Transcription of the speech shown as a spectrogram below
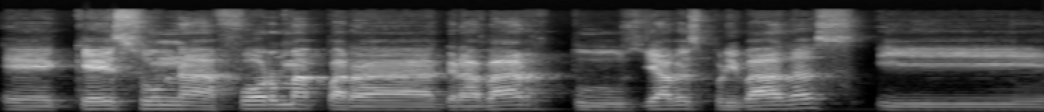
eh, que es una forma para grabar tus llaves privadas y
